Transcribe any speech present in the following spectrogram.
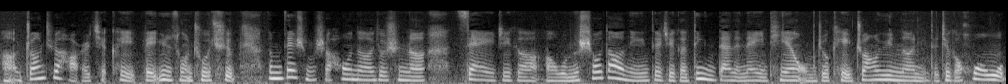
啊装置好，而且可以被运送出去。那么在什么时候呢？就是呢，在这个呃我们收到您的这个订单的那一天，我们就可以装运呢你的这个货物。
